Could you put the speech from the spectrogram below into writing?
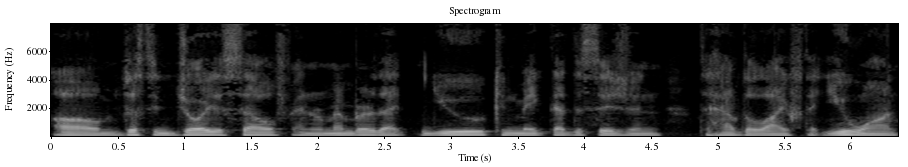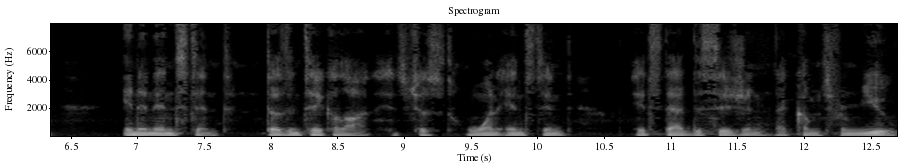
Um, just enjoy yourself and remember that you can make that decision to have the life that you want in an instant. It doesn't take a lot, it's just one instant. It's that decision that comes from you,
